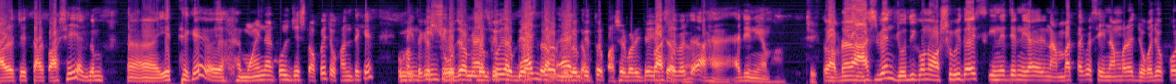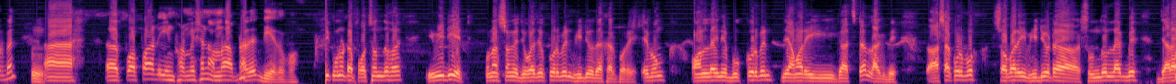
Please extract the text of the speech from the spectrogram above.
আর হচ্ছে তার পাশেই একদম এর থেকে ময়নারকোল যে স্টপেজ ওখান থেকে সোজা হ্যাঁ, মিলন তীর্থ একদম। তীর্থর পাশের আপনার। হ্যাঁ অ্যাডিনিয়াম হাব ঠিক। তো আপনারা আসবেন যদি কোনো অসুবিধা হয় স্ক্রিনে যে নাম্বার থাকবে সেই নাম্বারে যোগাযোগ করবেন। প্রপার ইনফরমেশন আমরা আপনাদের দিয়ে দেবো। যদি কোনোটা পছন্দ হয় ইমিডিয়েট ওনার সঙ্গে যোগাযোগ করবেন ভিডিও দেখার পরে এবং অনলাইনে বুক করবেন যে আমার এই গাছটা লাগবে। তো আশা করব সবার এই ভিডিওটা সুন্দর লাগবে। যারা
